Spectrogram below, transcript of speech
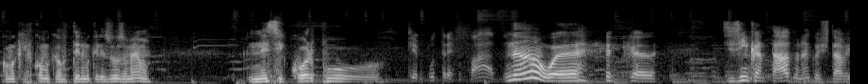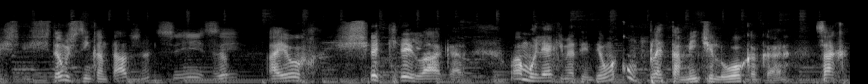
como, que, como que é o termo que eles usam mesmo? Nesse corpo. Que putrefado. Não, é. Desencantado, né? Que eu estava. Estamos desencantados, né? Sim, sim. Aí eu cheguei lá, cara. Uma mulher que me atendeu, uma completamente louca, cara. Saca?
